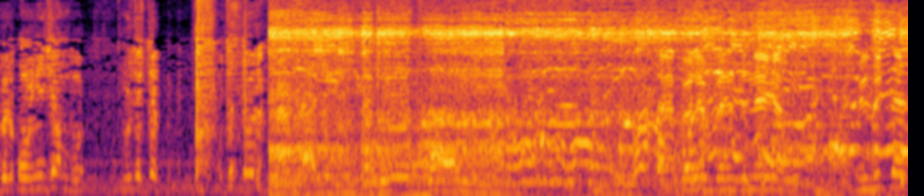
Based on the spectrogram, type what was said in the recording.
böyle oynayacağım bu. Burada işte bu tasla böyle... Yani böyle bir benzinliğe geldik. Müzikle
